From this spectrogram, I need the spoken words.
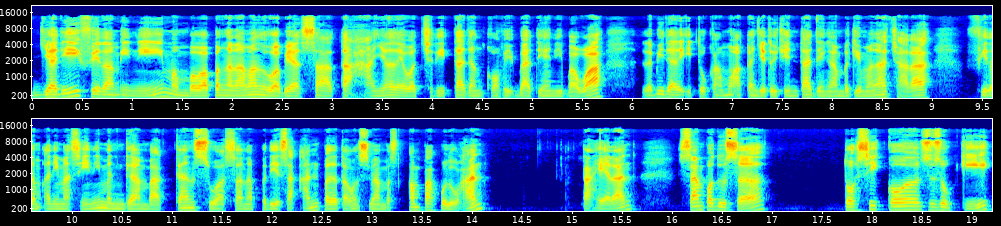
Jadi film ini membawa pengalaman luar biasa tak hanya lewat cerita dan konflik batin yang dibawa, lebih dari itu kamu akan jatuh cinta dengan bagaimana cara film animasi ini menggambarkan suasana pedesaan pada tahun 1940-an. Tak heran, sang produser Toshiko Suzuki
